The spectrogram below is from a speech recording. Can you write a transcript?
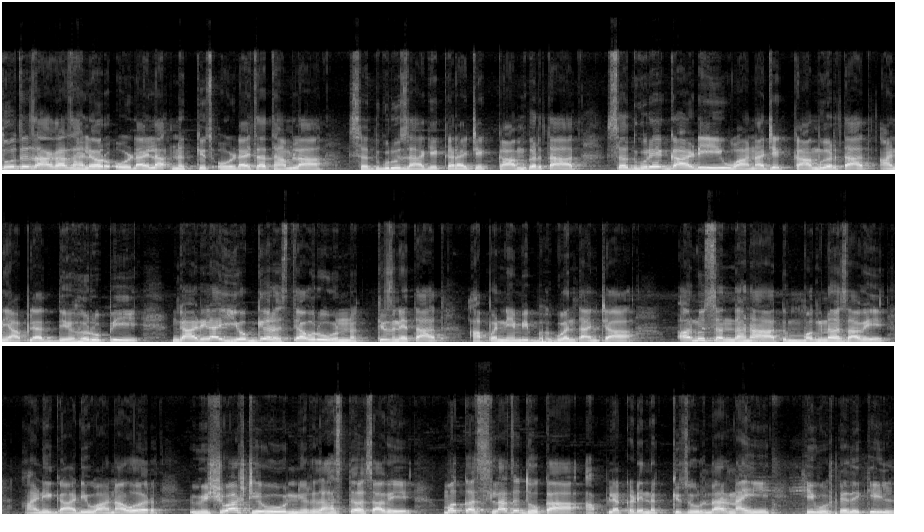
तोच जागा झाल्यावर ओरडायला नक्कीच ओरडायचा थांबला. सद्गुरू जागे करायचे काम करतात सद्गुरू हे गाडी वाहनाचे काम करतात आणि आपल्या देहरूपी गाडीला योग्य रस्त्यावरून नक्कीच नेतात. आपण नेहमी भगवंतांच्या अनुसंधानात मग्न असावे आणि गाडी वाहनावर विश्वास ठेवून निर्धास्त असावे. मग कसलाच धोका आपल्याकडे नक्कीच उरणार नाही. ही गोष्ट देखील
